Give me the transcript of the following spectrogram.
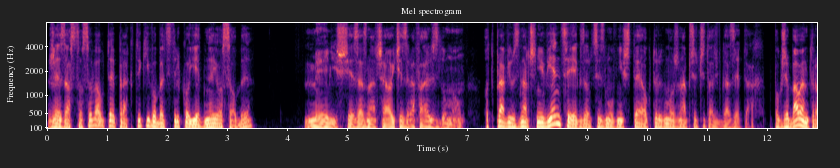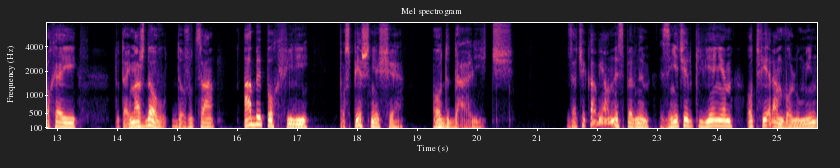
że zastosował te praktyki wobec tylko jednej osoby? Mylisz się, zaznacza ojciec Rafael z dumą. Odprawił znacznie więcej egzorcyzmów niż te, o których można przeczytać w gazetach. Pogrzebałem trochę i tutaj masz dowód, dorzuca, aby po chwili pospiesznie się oddalić. Zaciekawiony z pewnym zniecierpliwieniem otwieram wolumin,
